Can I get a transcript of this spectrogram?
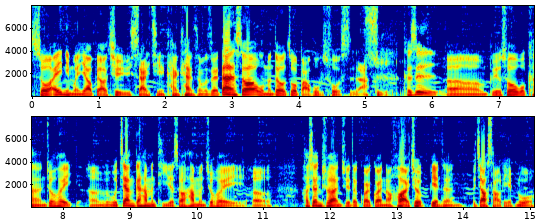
说，哎，你们要不要去塞金看看什么之类？当然说，我们都有做保护措施啊。是，可是，呃，比如说我可能就会，呃，我这样跟他们提的时候，他们就会，呃，好像突然觉得怪怪，然后后来就变成比较少联络。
